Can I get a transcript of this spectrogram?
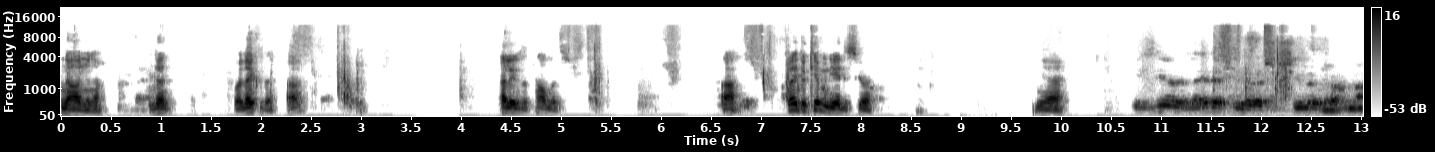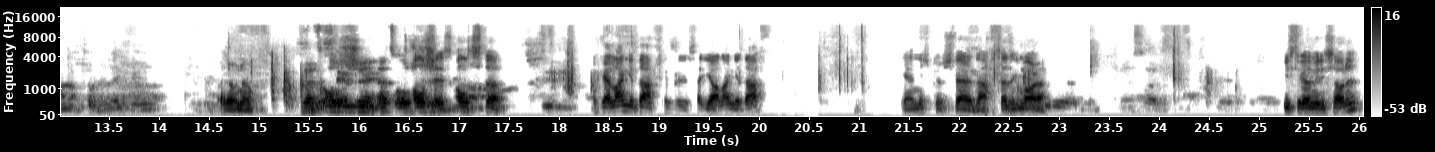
No, no, no. Then, what they could huh? Eli is the Talmud. Ah, play the Kim in Yedis Yeah. Is he related to the Rosh Hashiva from uh, from Lakewood? I don't know. That's all shit. That's all, All shit, all stuff. Okay, lange Dach. Is it? Ja, lange Dach. Ja, nicht kein schwerer Dach. Says Gemara. Used to go to Minnesota?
